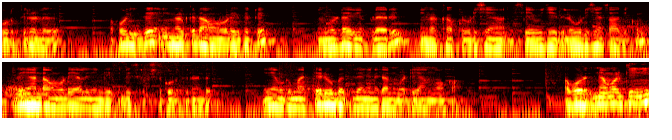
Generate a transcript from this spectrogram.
കൊടുത്തിട്ടുള്ളത്. അപ്പോൾ ഇത് നിങ്ങൾക്ക് ഡൗൺലോഡ് ചെയ്തിട്ട് നിങ്ങളുടെ വി പ്ലെയറിൽ നിങ്ങൾക്ക് അപ്ലോഡ് ചെയ്യാൻ സേവ് ചെയ്ത് ലോഡ് ചെയ്യാൻ സാധിക്കും. ഇത് ഞാൻ ഡൗൺലോഡ് ചെയ്യാൻ ലിങ്ക് ഡിസ്ക്രിപ്ഷനിൽ കൊടുത്തിട്ടുണ്ട്. ഇനി നമുക്ക് മറ്റേ രൂപത്തിൽ എങ്ങനെ കൺവേർട്ട് ചെയ്യാൻ നോക്കാം. അപ്പോൾ നമ്മൾക്ക് ഇനി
